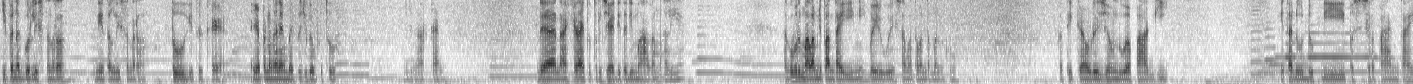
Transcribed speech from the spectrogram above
Even a good listener need a listener too gitu. Kayak ya pendengar yang baik itu juga butuh didengarkan. Dan akhirnya itu terjadi tadi malam kali ya. Aku bermalam di pantai ini by the way sama teman-temanku. Ketika udah jam 2 pagi Kita duduk di pesisir pantai.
